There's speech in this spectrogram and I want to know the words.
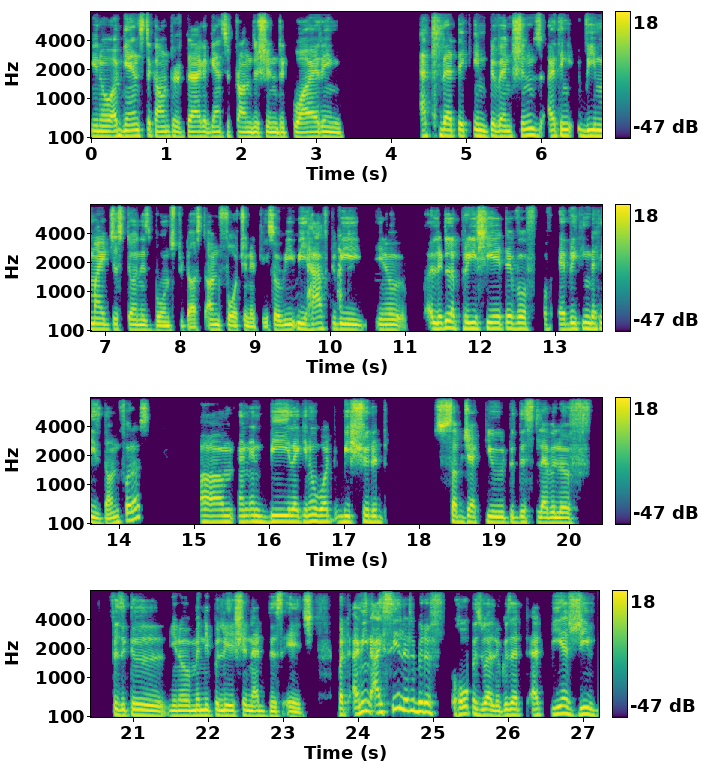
you know, against a counter attack, against a transition requiring athletic interventions, I think we might just turn his bones to dust, unfortunately. So we we have to be, you know, a little appreciative of of everything that he's done for us um and and be like you know what we shouldn't subject you to this level of physical you know manipulation at this age. But i mean i see a little bit of hope as well because at, at psg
